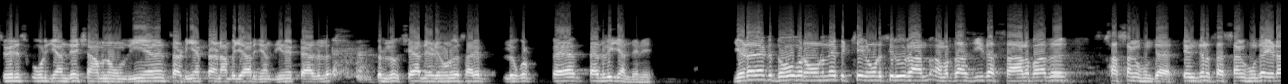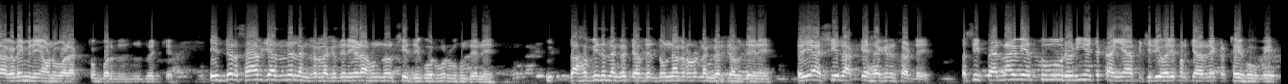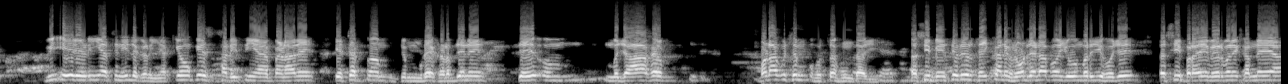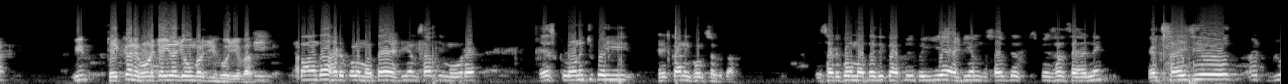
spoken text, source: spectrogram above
ਸਵੇਰੇ ਸਕੂਲ ਜਾਂਦੇ ਸ਼ਾਮ ਨੂੰ ਆਉਂਦੀਆਂ ਨੇ। ਸਾਡੀਆਂ ਭੈਣਾਂ ਬਾਜ਼ਾਰ ਜਾਂਦੀਆਂ ਨੇ ਪੈਦਲ। ਸ਼ਹਿਰ ਨੇੜੇ ਹੋਣ ਸਾਰੇ ਲੋਕ ਪੈਦਲ ਹੀ ਜਾਂਦੇ ਨੇ। ਜਿਹੜਾ ਇੱਕ ਦੋ ਗਰਾਊਂਡ ਨੇ, ਪਿੱਛੇ ਗਰਾਊਂਡ ਸ੍ਰੀ ਗੁਰੂ ਰਾਮ ਅਮਰਦਾਸ ਜੀ ਦਾ ਸਾਲ ਬਾਅਦ ਸਤਸੰਗ ਹੁੰਦਾ ਹੈ, ਤਿੰਨ ਦਿਨ ਸਤਸੰਗ ਹੁੰਦਾ ਜਿਹੜਾ ਅਗਲੇ ਮਹੀਨੇ ਆਉਣ ਵਾਲਾ ਅਕਤੂਬਰ ਦੇ ਵਿੱਚ। ਇੱਧਰ ਸਾਹਿਬਜ਼ਾਦਿਆਂ ਦੇ ਲੰਗਰ ਲੱਗਦੇ ਨੇ, ਜਿਹੜਾ ਹੁਣ ਸ਼ਹੀਦੀ ਗੁਰਪੁਰਬ ਹੁੰਦੇ ਨੇ। 10 20 ਦੇ ਲੰਗਰ ਚੱਲਦੇ ਨੇ, ਦੋਨਾਂ ਗਰਾਊਂਡ ਲੰਗਰ ਚੱਲਦੇ ਨੇ। ਰਿਹਾਇਸ਼ੀ ਇਲਾਕੇ ਹੈਗੇ ਨੇ ਸਾਡੇ। ਅਸੀਂ ਪਹਿਲਾਂ ਵੀ ਇੱਥੋਂ ਰੇੜੀਆਂ ਚਕਾਈਆਂ ਪਿਛਲੀ ਵਾਰੀ ਪ੍ਰਚਾਰ ਨੇ ਇਕੱਠੇ ਹੋ ਗਏ ਵੀ ਇਹ ਰੇੜੀਆਂ ਇੱਥੇ ਨਹੀਂ ਲੱਗਣੀਆਂ, ਕਿਉਂਕਿ ਸਾਡੀ ਧੀਆਂ ਪੈਣਾ ਨੇ ਇੱਥੇ ਪ- ਮੁੰਡੇ ਖੜਦੇ ਨੇ ਤੇ ਮਜ਼ਾਕ ਬੜਾ ਕੁਝ ਹੁੰਦਾ ਜੀ। ਅਸੀਂ ਬੇਨਤੀ ਦੇ ਠੇਕਾ ਨਹੀਂ ਖਲੋਣ ਦੇਣਾ ਭਾਵੇਂ ਜੋ ਮਰਜ਼ੀ ਹੋ ਜੇ। ਅਸੀਂ ਬਰਾਏ ਮਿਹਰਬਾਨੀ ਕਰਨੇ ਆ। ਵੀ ਠੇਕਾ ਨਹੀਂ ਹੋਣਾ ਚਾਹੀਦਾ ਜੋ ਮਰਜ਼ੀ ਹੋ ਜੇ ਬਸ। ਤਾਂ ਦਾ ਸਾਡੇ ਕੋਲ ਮਤਾ ਹੈ ਐਸਡੀਐਮ ਸਾਹਿਬ ਦੀ ਮੋਹਰ ਹੈ। ਇਸ ਕਲੋਨੀ 'ਚ ਕੋਈ ਠੇਕਾ ਨਹੀਂ ਖੋਲ ਸਕਦਾ। ਇਹ ਸਾਡੇ ਕੋਲ ਮਤੇ ਦੀ ਕਾਪੀ ਪਈ ਹੈ। ਐਸਡੀਐਮ ਸਾਹਿਬ ਦੇ ਸਪੈਸ਼ਲ ਸਾਈਨ ਨੇ। ਐਕਸਾਈਜ਼ ਜੋ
